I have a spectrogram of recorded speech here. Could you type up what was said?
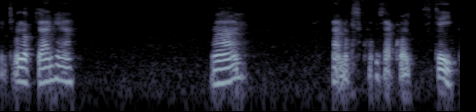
Let's have a look down here. Right. That looks is that quite steep?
